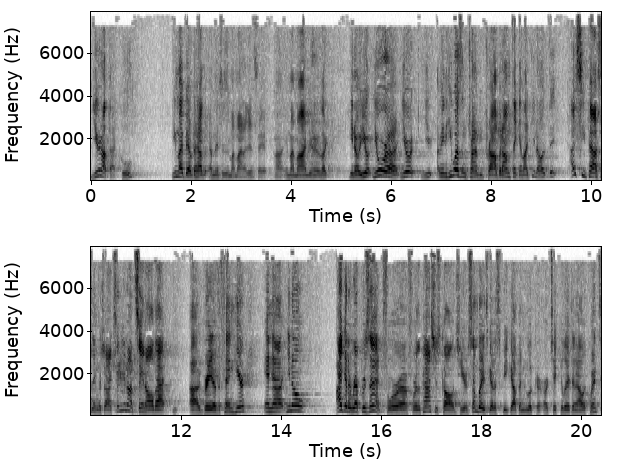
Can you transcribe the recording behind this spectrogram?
you're not that cool. You might be able to have, I mean, this is in my mind. I didn't say it. Uh, in my mind, you know, like, you know, you're, you're, uh, you're, you, I mean, he wasn't trying to be proud, but I'm thinking like, you know, they, I see past the English accent. You're not saying all that uh, great of a thing here. And, uh, you know, I got to represent for, uh, for the Pastors College here. Somebody's got to speak up and look articulate and eloquent.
